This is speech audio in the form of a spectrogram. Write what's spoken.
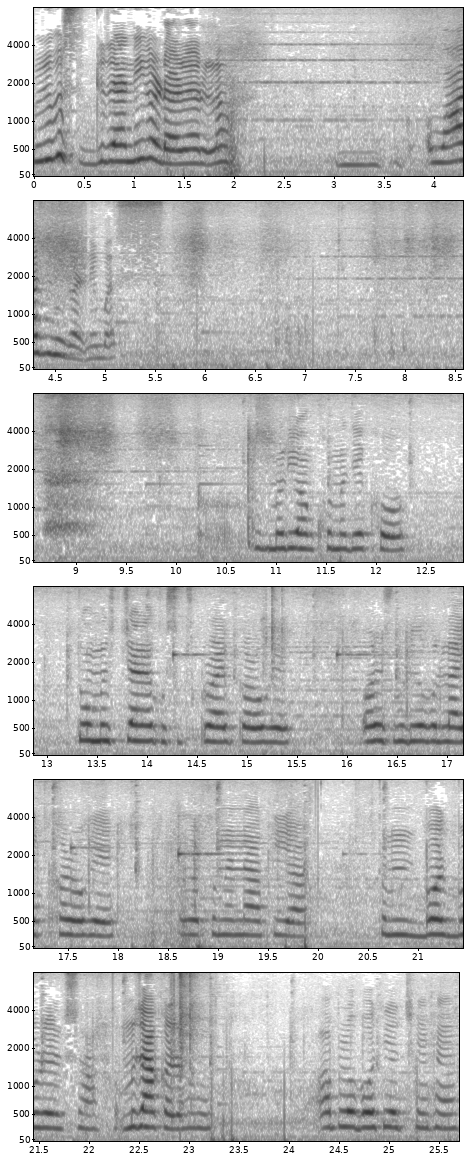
मुझे बस ग्रैनी का डर है, अल्लाह। आवाज़ नहीं करनी, बस। मेरी आँखों में देखो। तुम इस चैनल को सब्सक्राइब करोगे। और इस वीडियो को लाइक करोगे, अगर तुमने ना किया, तुम बहुत बुरे इंसान मज़ाक कर रहा हूँ। आप लोग बहुत ही अच्छे हैं।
